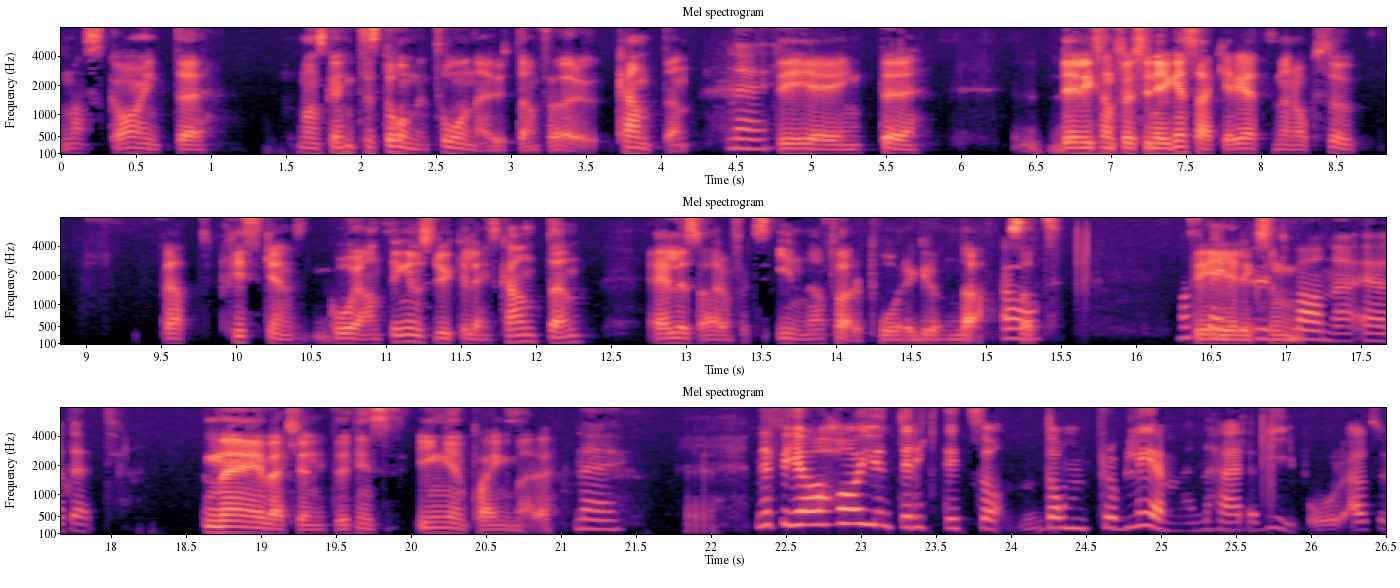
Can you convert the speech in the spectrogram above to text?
man, ska inte, man ska inte stå med tårna utanför kanten. Nej. Det är inte... Det är liksom för sin egen säkerhet, men också för att fisken går antingen och stryker längs kanten eller så är de faktiskt innanför på det grunda. Ja. Så att, Man ska det är inte liksom- utmana ödet. nej, verkligen inte. Det finns ingen poäng med det. Nej. Nej, för jag har ju inte riktigt så, de problemen här där vi bor. Alltså,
